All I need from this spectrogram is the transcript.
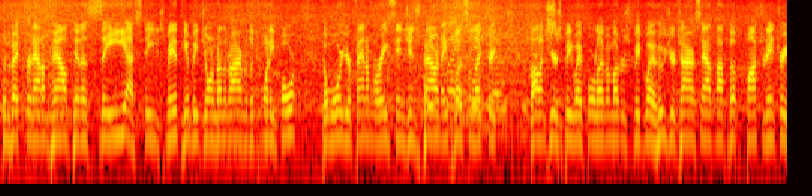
for the veteran out of Powell, Tennessee, uh, Steve Smith. He'll be joined by the driver of the 24, the Warrior Phantom Race engines powered A Plus electric, Volunteer Speedway 411 Motor Speedway, Hoosier Tire, South by Pup sponsored entry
